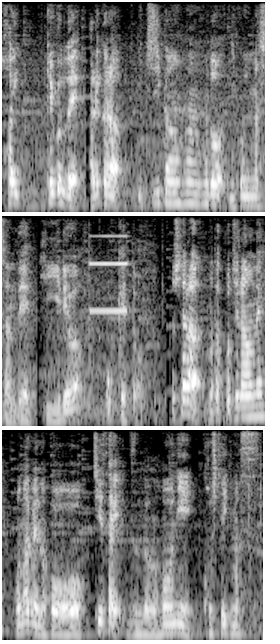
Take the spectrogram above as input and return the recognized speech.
はい。ということであれから1時間半ほど煮込みましたんで火入れは OK とそしたらまたこちらのねお鍋の方を小さい寸胴の方にこしていきます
